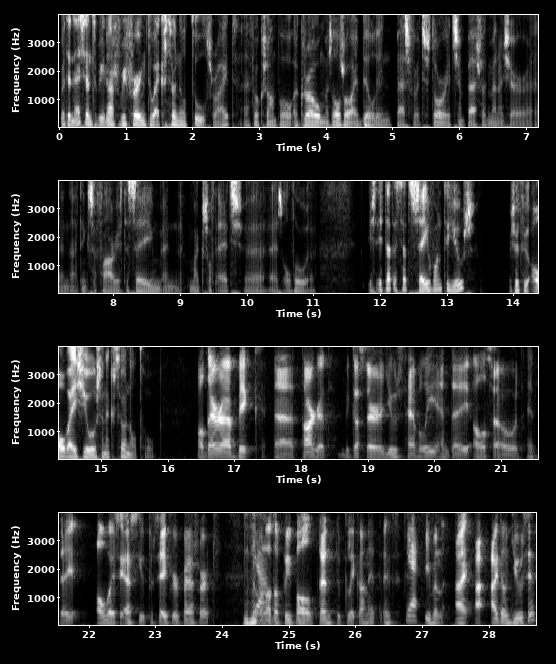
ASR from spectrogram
But in essence, we're not referring to external tools, right? Uh, for example, a Chrome is also a built-in password storage and password manager, and I think Safari is the same, and Microsoft Edge uh, is also. Uh, is is that is that safe one to use, or should we always use an external tool? Well, they're a big uh, target because they're used heavily, and they also they always ask you to save your password. So Yeah. a lot of people tend to click on it. It's Yes. even I, I I don't use it,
